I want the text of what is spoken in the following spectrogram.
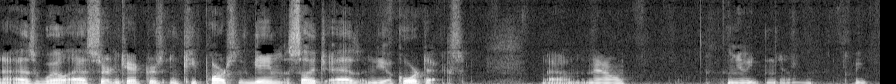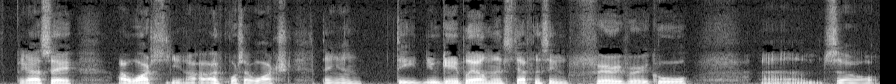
uh, as well as certain characters in key parts of the game, such as Neocortex. Um, now, you know, I gotta say, I watched, you know, of course, I watched thing, and the new gameplay elements definitely seem very, very cool. Um, so,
